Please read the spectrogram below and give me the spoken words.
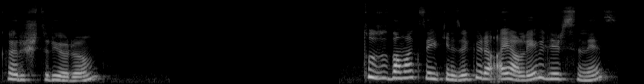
karıştırıyorum. Tuzu damak zevkinize göre ayarlayabilirsiniz.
